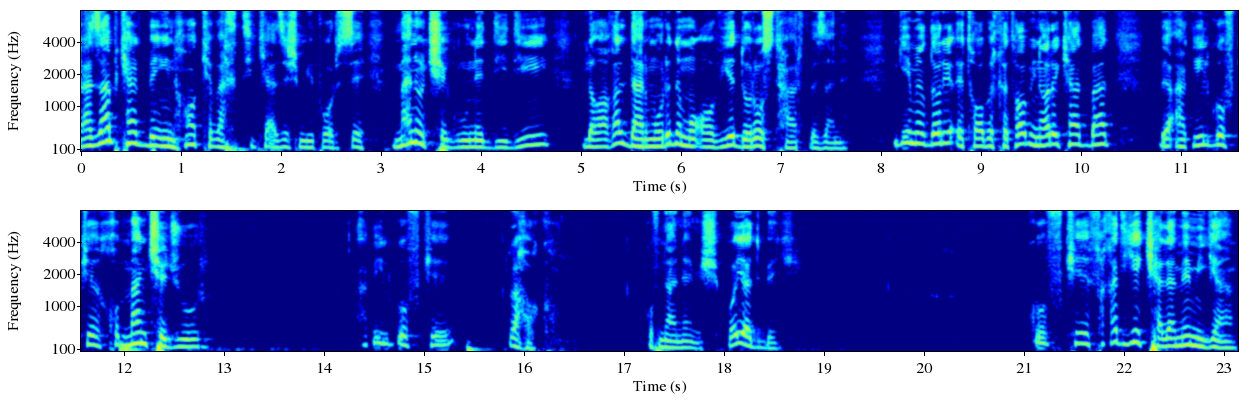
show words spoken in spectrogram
غضب کرد به اینها که وقتی که ازش می‌پرسه منو چگونه دیدی؟ لاقل در مورد معاویه درست حرف بزنه. میگه این مقداری اتاب خطاب اینا رو کرد. بعد به عقیل گفت که خب من چجور عقیل گفت که رها کن. گفت نه نمیشه. باید بگی. گفت که فقط یه کلمه میگم.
